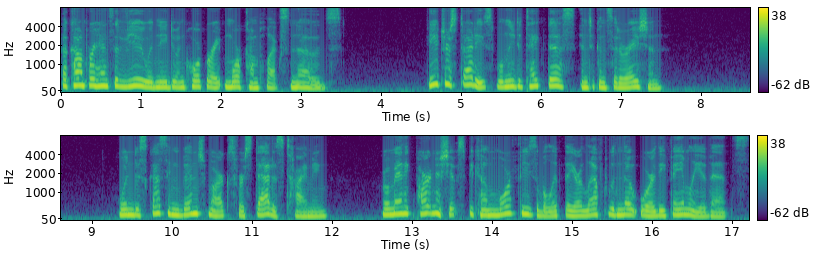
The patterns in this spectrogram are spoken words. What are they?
a comprehensive view would need to incorporate more complex nodes. Future studies will need to take this into consideration. When discussing benchmarks for status timing, romantic partnerships become more feasible if they are left with noteworthy family events.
